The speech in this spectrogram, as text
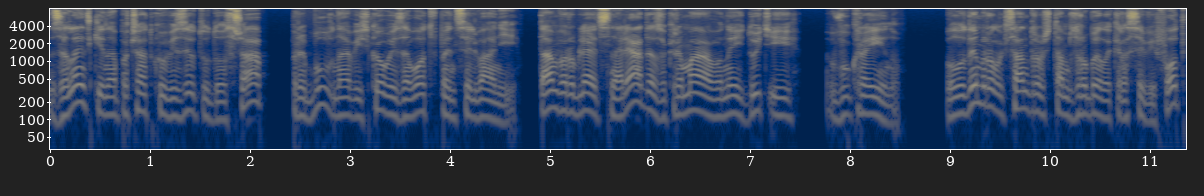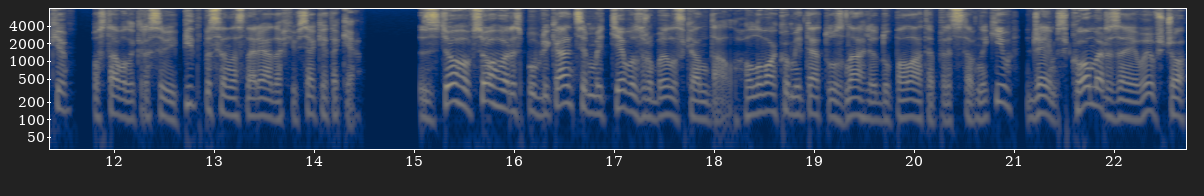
Зеленський на початку візиту до США прибув на військовий завод в Пенсильванії. Там виробляють снаряди, зокрема, вони йдуть і в Україну. Володимир Олександрович там зробили красиві фотки, поставили красиві підписи на снарядах і всяке таке. З цього всього республіканці миттєво зробили скандал. Голова комітету з нагляду Палати представників Джеймс Комер заявив, що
